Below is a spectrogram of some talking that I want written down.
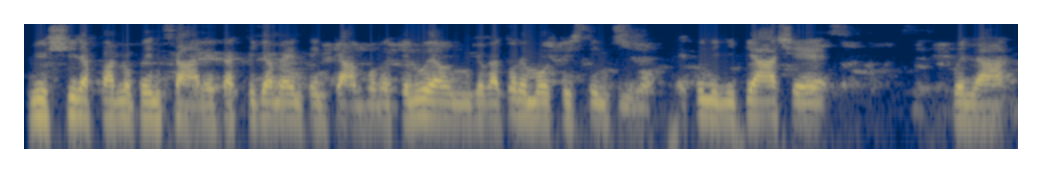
riuscire a farlo pensare tatticamente in campo, perché lui è un giocatore molto istintivo e quindi gli piace quella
